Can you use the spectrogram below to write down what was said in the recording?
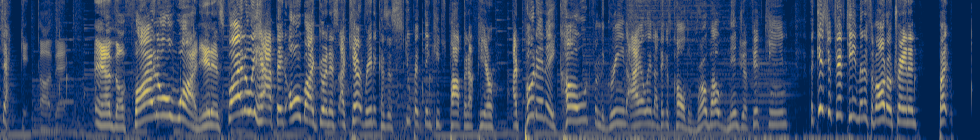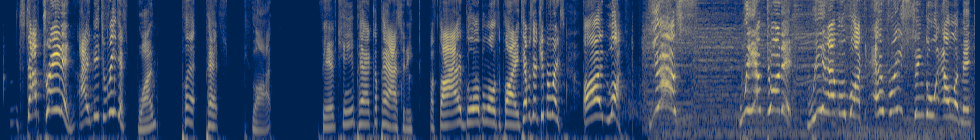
second of it. And the final one, it has finally happened. Oh my goodness, I can't read it because this stupid thing keeps popping up here. I put in a code from the Green Island. I think it's called Robo Ninja 15. That gives you 15 minutes of auto training, but stop training. I need to read this. One pet, pet slot, 15 pet capacity, a 5 global multiplier, 10% cheaper rates. Unlocked. Yes! We have done it! We have unlocked every single element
